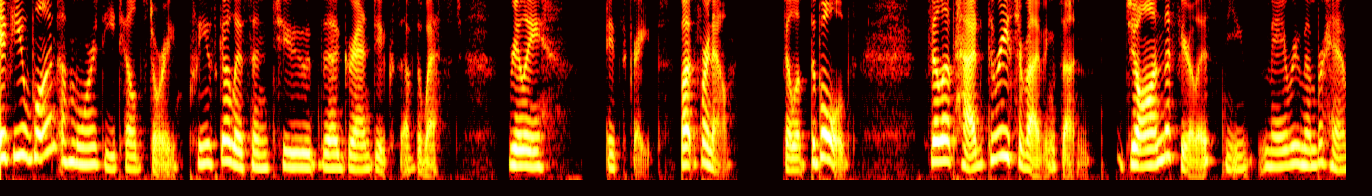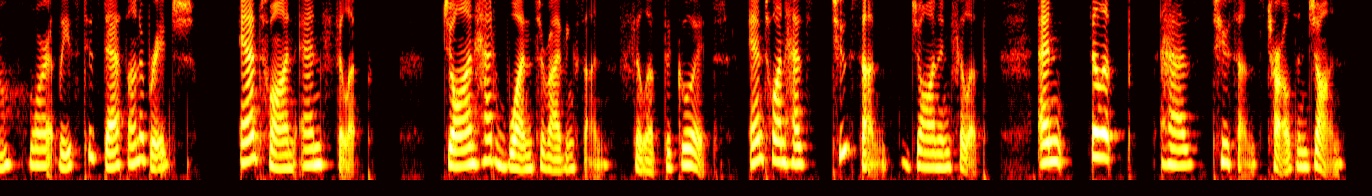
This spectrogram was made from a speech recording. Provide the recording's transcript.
If you want a more detailed story, please go listen to the Grand Dukes of the West. Really, it's great. But for now, Philip the Bold. Philip had three surviving sons John the Fearless, you may remember him, or at least his death on a bridge, Antoine, and Philip. John had one surviving son, Philip the Good. Antoine has two sons, John and Philip. And Philip has two sons, Charles and John.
